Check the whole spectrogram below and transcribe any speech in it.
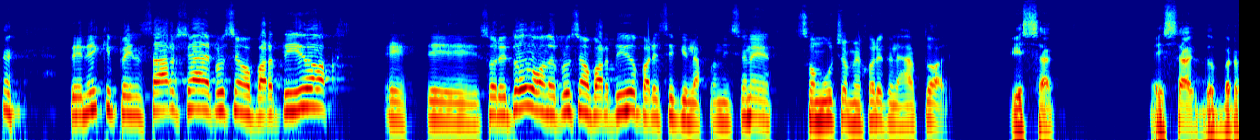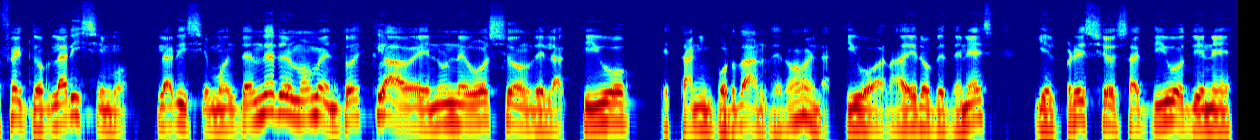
tenés que pensar ya el próximo partido, este, sobre todo cuando el próximo partido parece que las condiciones son mucho mejores que las actuales. Exacto. Exacto, perfecto, clarísimo, clarísimo. Entender el momento es clave en un negocio donde el activo es tan importante, ¿no? El activo ganadero que tenés y el precio de ese activo tiene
